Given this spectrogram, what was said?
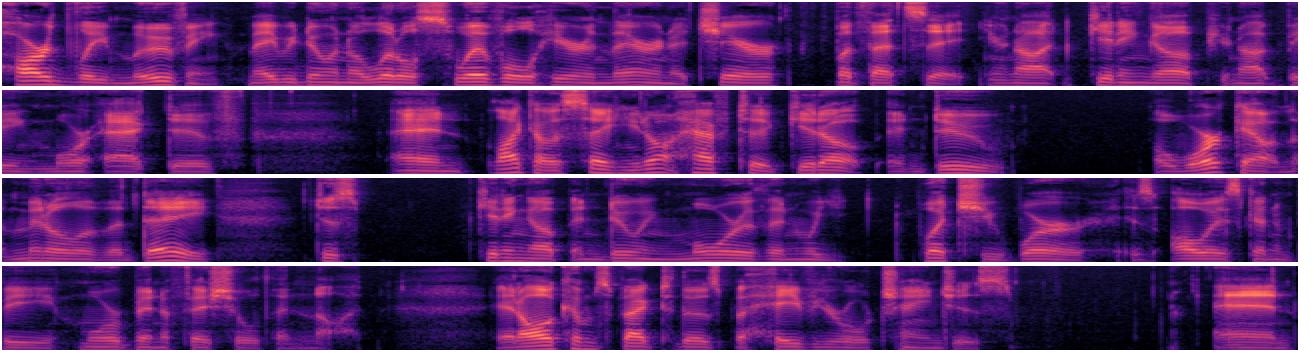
hardly moving, maybe doing a little swivel here and there in a chair, but that's it. You're not getting up, you're not being more active. And like I was saying, you don't have to get up and do a workout in the middle of the day. Just getting up and doing more than we, what you were is always going to be more beneficial than not. It all comes back to those behavioral changes. And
